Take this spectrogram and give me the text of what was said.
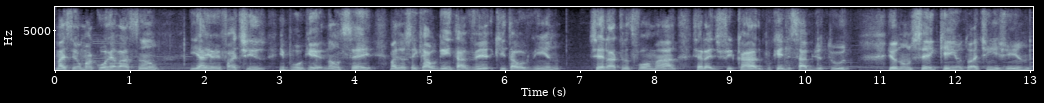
mas tem uma correlação. E aí eu enfatizo. E por quê? Não sei, mas eu sei que alguém tá vendo, que está ouvindo será transformado, será edificado, porque Ele sabe de tudo. Eu não sei quem eu estou atingindo,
